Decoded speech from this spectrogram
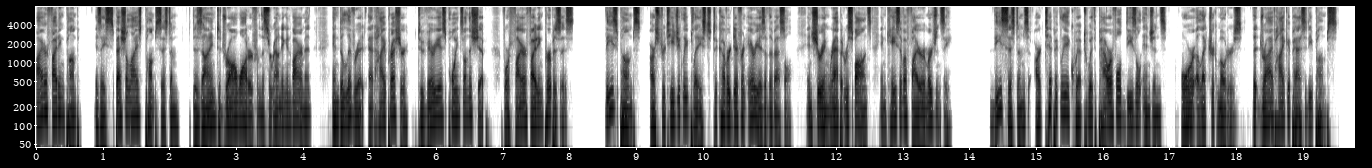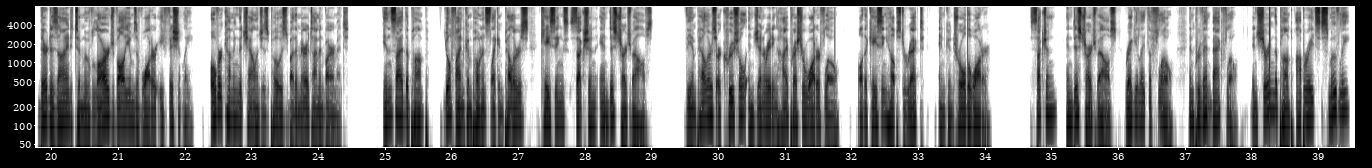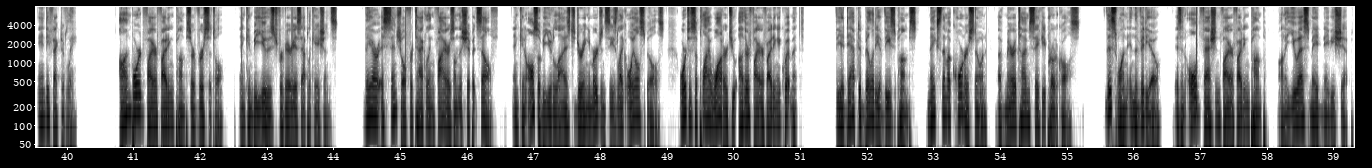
Firefighting pump is a specialized pump system designed to draw water from the surrounding environment and deliver it at high pressure to various points on the ship for firefighting purposes. These pumps are strategically placed to cover different areas of the vessel, ensuring rapid response in case of a fire emergency. These systems are typically equipped with powerful diesel engines or electric motors that drive high-capacity pumps. They're designed to move large volumes of water efficiently, overcoming the challenges posed by the maritime environment. Inside the pump, you'll find components like impellers, casings, suction, and discharge valves. The impellers are crucial in generating high-pressure water flow, while the casing helps direct and control the water. Suction and discharge valves regulate the flow and prevent backflow, ensuring the pump operates smoothly and effectively. Onboard firefighting pumps are versatile and can be used for various applications. They are essential for tackling fires on the ship itself and can also be utilized during emergencies like oil spills or to supply water to other firefighting equipment. The adaptability of these pumps makes them a cornerstone of maritime safety protocols. This one in the video is an old-fashioned firefighting pump on a US-made Navy ship.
